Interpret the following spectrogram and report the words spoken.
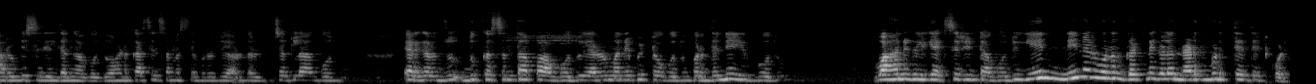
ಆರೋಗ್ಯ ಸರಿ ಇಲ್ದಂಗೆ ಆಗೋದು ಹಣಕಾಸಿನ ಸಮಸ್ಯೆ ಬರೋದು, ಯಾರ್ದಾದ್ರು ಜಗಳ ಆಗೋದು ಯಾರಿಗಾದ್ರು ಜು ದುಃಖ ಸಂತಾಪ ಆಗೋದು ಯಾರು ಮನೆ ಬಿಟ್ಟು ಹೋಗೋದು, ಬರ್ದನೇ ಇರ್ಬೋದು, ವಾಹನಗಳಿಗೆ ಆಕ್ಸಿಡೆಂಟ್ ಆಗೋದು, ಏನೇನಾದ್ರು ಒಂದೊಂದು ಘಟನೆಗಳು ನಡೆದ್ಬಿಡುತ್ತೆ ಅಂತ ಇಟ್ಕೊಳ್ಳಿ.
